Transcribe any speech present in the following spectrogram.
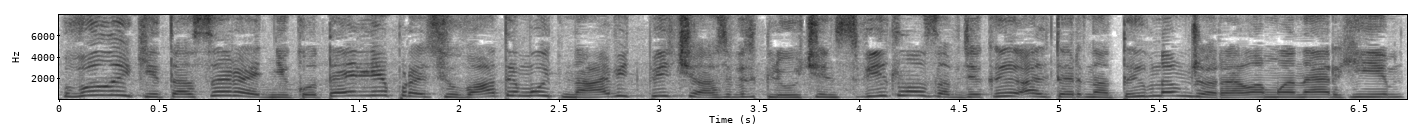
Великі та середні котельні працюватимуть навіть під час відключень світла завдяки альтернативним джерелам енергії.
